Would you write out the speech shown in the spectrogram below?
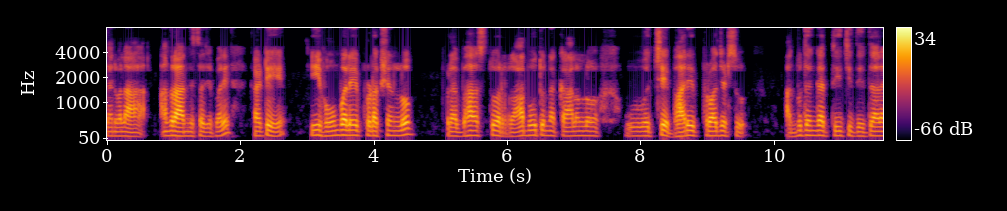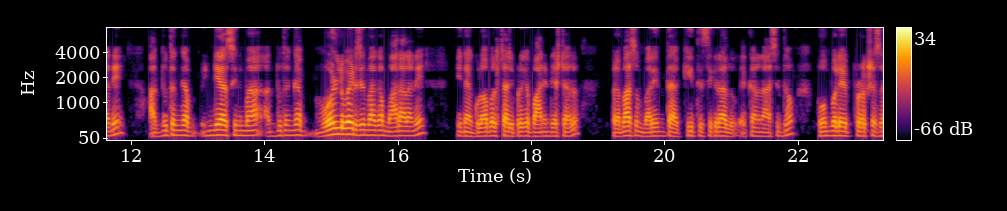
దానివల్ల అందరూ ఆనందిస్తారు చెప్పాలి. కాబట్టి ఈ హోంబలే ప్రొడక్షన్లో ప్రభాస్తో రాబోతున్న కాలంలో వచ్చే భారీ ప్రాజెక్ట్స్ అద్భుతంగా తీర్చిదిద్దాలని అద్భుతంగా ఇండియా సినిమా అద్భుతంగా వరల్డ్ వైడ్ సినిమాగా మారాలని ఈయన గ్లోబల్ స్టార్ ఇప్పటికే పాన్ ఇండియా స్టార్. ప్రభాస్ మరింత కీర్తి శిఖరాలు ఎక్కాలని ఆశిద్దాం. హోంబలే ప్రొడక్షన్స్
